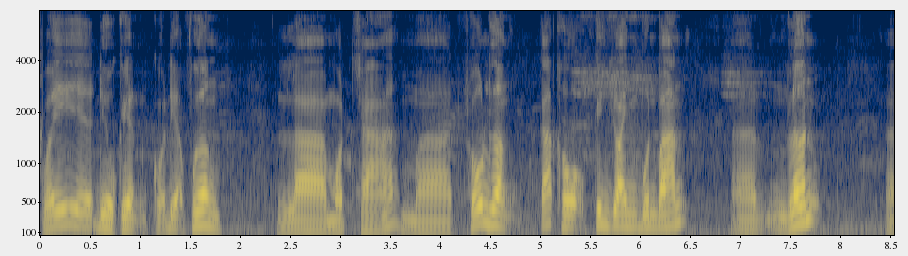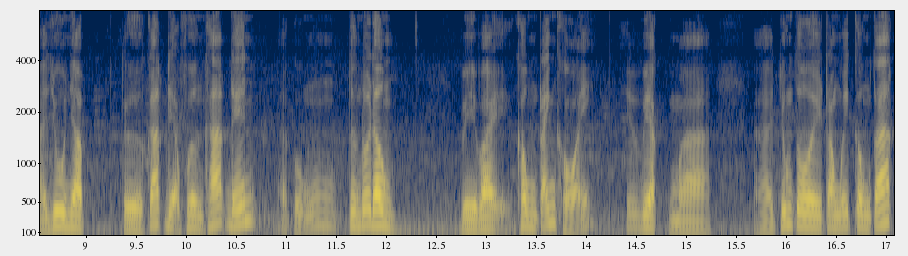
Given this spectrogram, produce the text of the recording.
Với điều kiện của địa phương là một xã mà số lượng các hộ kinh doanh buôn bán à, lớn à, du nhập từ các địa phương khác đến cũng tương đối đông. Vì vậy không tránh khỏi việc mà à, chúng tôi trong cái công tác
